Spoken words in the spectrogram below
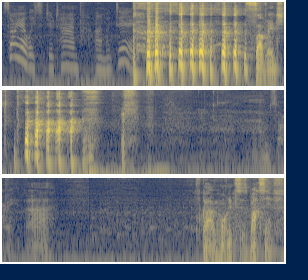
Sorry I wasted your time. I'm a dick. Savaged. I'm sorry. Uh, Forgot importance is massive.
